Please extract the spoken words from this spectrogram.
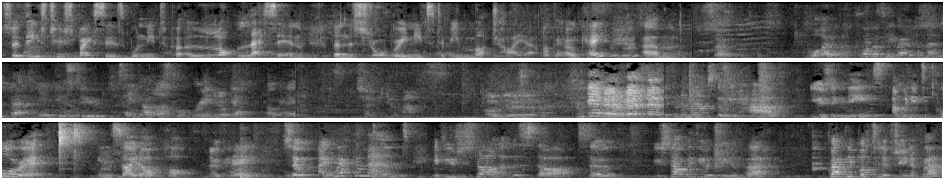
So these two spices will need to put a lot less in than the strawberry needs to be much higher. Okay. Okay? Um, so what I would probably recommend then is to take out the strawberry. Yeah. Okay. Checking your maths. Oh yeah, yeah. Different amounts that we have using these, and we need to pour it inside our pot. Okay. So I recommend if you start at the start. So you start with your juniper. Grab your bottle of juniper.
